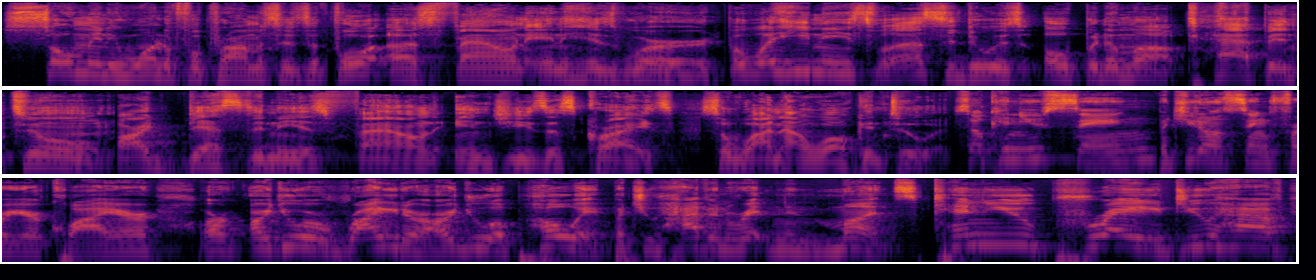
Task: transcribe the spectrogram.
so many wonderful promises for us found in His Word. But what He needs for us to do is open them up, tap into them. Our destiny is found in Jesus Christ. So why not walk into it? So, can you sing, but you don't sing for your choir? Or are you a writer? Are you a poet, but you haven't written in months? Can you pray? Do you have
